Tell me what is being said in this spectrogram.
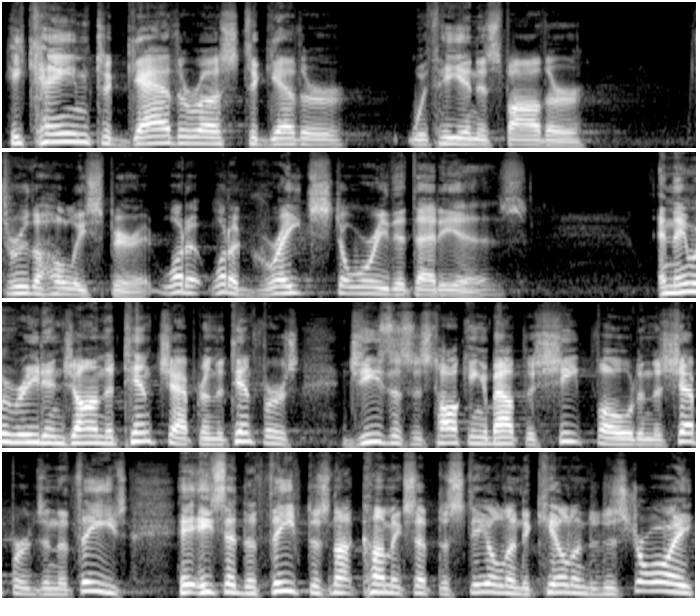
he came to gather us together with he and his Father through the Holy Spirit. What a, what a great story that that is. And then we read in John, the 10th chapter, in the 10th verse, Jesus is talking about the sheepfold and the shepherds and the thieves. He, he said, The thief does not come except to steal and to kill and to destroy,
